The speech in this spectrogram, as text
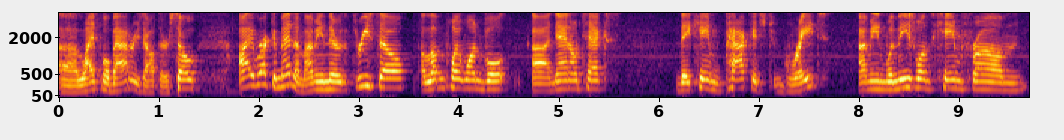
uh, lipo batteries out there. So I recommend them. I mean, they're the three cell, 11.1 volt uh, nanotechs. They came packaged great. I mean, when these ones came from,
